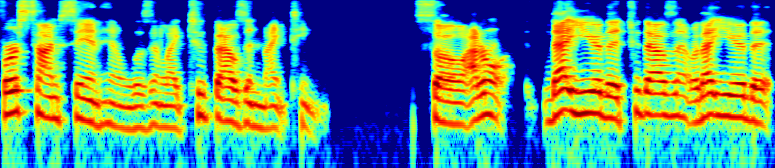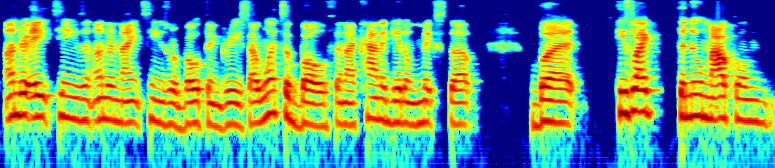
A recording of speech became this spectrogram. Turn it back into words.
first time seeing him was in like 2019. So I don't that year the 2000 or that year the under 18s and under 19s were both in Greece. I went to both and I kind of get them mixed up, but he's like the new Malcolm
